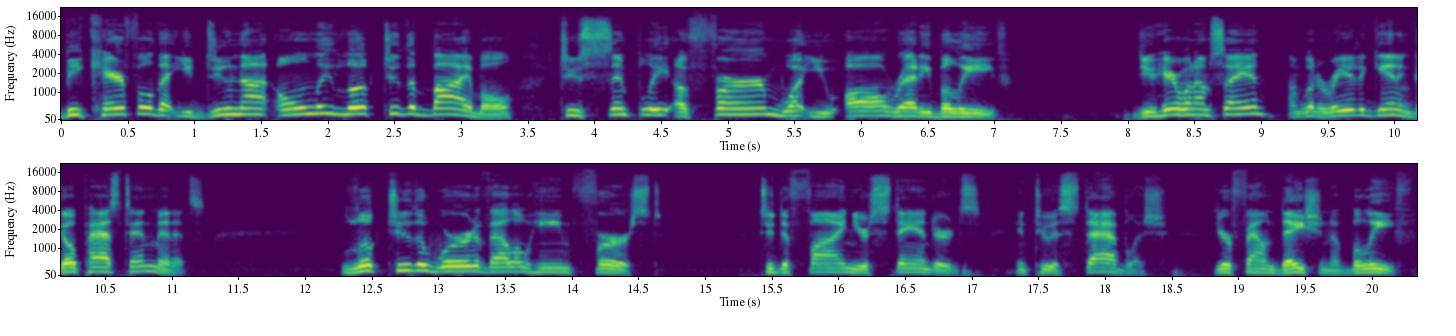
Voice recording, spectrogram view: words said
Be careful that you do not only look to the Bible to simply affirm what you already believe. Do you hear what I'm saying? I'm going to read it again and go past 10 minutes. Look to the word of Elohim first to define your standards and to establish your foundation of belief.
